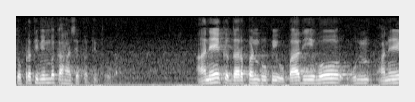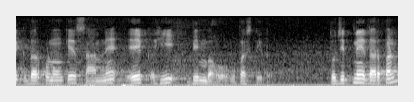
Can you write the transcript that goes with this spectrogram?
तो प्रतिबिंब कहाँ से प्रतीत होगा? अनेक दर्पण रूपी उपाधि हो और उन अनेक दर्पणों के सामने एक ही बिंब हो, उपस्थित तो जितने दर्पण,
